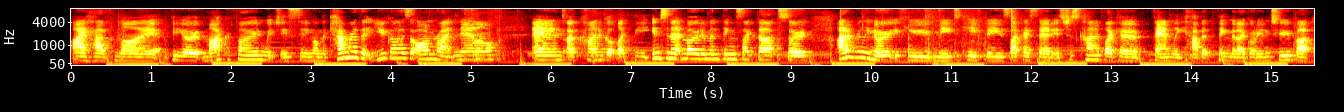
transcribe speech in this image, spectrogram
I have my video microphone, which is sitting on the camera that you guys are on right now. And I've kind of got like the internet modem and things like that. So I don't really know if you need to keep these. Like I said, it's just kind of like a family habit thing that I got into, but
